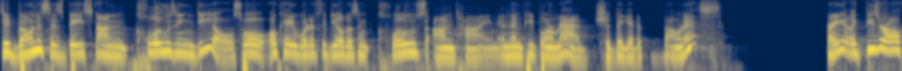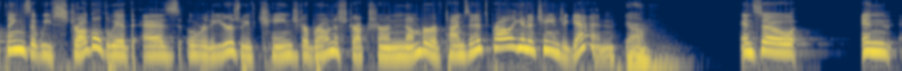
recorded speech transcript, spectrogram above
did bonuses based on closing deals. Well, okay, what if the deal doesn't close on time and then people are mad? Should they get a bonus? right? Like these are all things that we've struggled with as over the years we've changed our bonus structure a number of times, and it's probably going to change again. Yeah. And so, and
